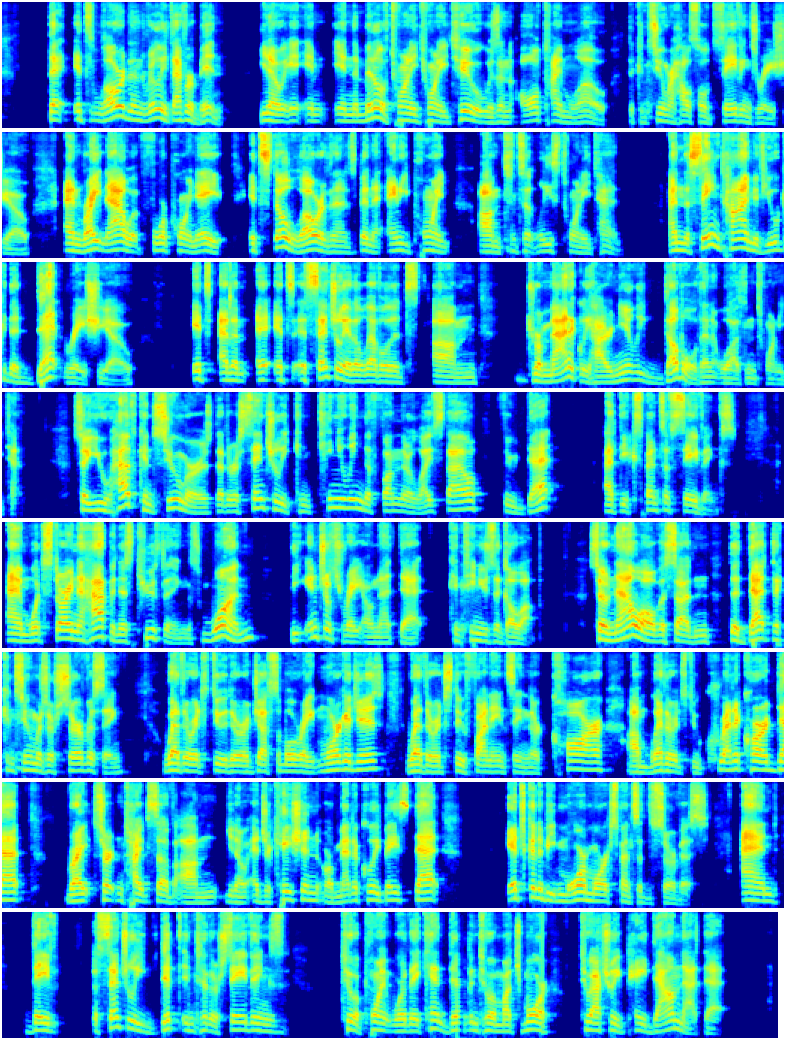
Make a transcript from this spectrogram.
that it's lower than really it's ever been. You know, in, in the middle of 2022, it was an all time low, the consumer household savings ratio. And right now at 4.8, it's still lower than it's been at any point um, since at least 2010. And the same time, if you look at the debt ratio, it's at a it's essentially at a level that's um dramatically higher, nearly double than it was in 2010. So you have consumers that are essentially continuing to fund their lifestyle through debt at the expense of savings. And what's starting to happen is two things. One, the interest rate on that debt continues to go up. So now all of a sudden, the debt that consumers are servicing, whether it's through their adjustable rate mortgages, whether it's through financing their car, um, whether it's through credit card debt, right? Certain types of, um, you know, education or medically based debt, it's going to be more and more expensive to service. And they've essentially dipped into their savings to a point where they can't dip into a much more to actually pay down that debt.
